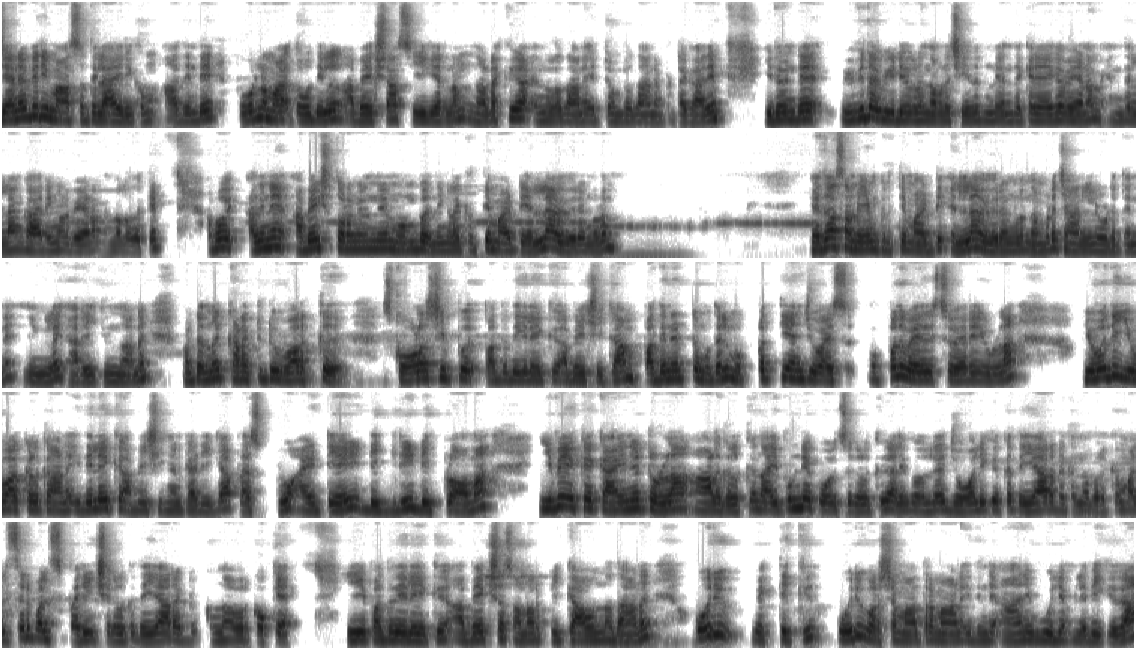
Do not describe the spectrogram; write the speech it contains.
ജനുവരി മാസത്തിലായിരിക്കും അതിന്റെ പൂർണ തോതിൽ അപേക്ഷാ സ്വീകരണം നടക്കുക എന്നുള്ളതാണ് ഏറ്റവും പ്രധാനപ്പെട്ട കാര്യം. ഇതിന്റെ വിവിധ വീഡിയോകൾ നമ്മൾ ചെയ്തിട്ടുണ്ട്. എന്തൊക്കെ രേഖ വേണം എന്തെല്ലാം കാര്യങ്ങൾ വേണം എന്നുള്ളതൊക്കെ. അപ്പോൾ അതിന് അപേക്ഷ തുടങ്ങുന്നതിന് മുമ്പ് നിങ്ങളെ കൃത്യമായിട്ട് എല്ലാ വിവരങ്ങളും യഥാസമയം കൃത്യമായിട്ട് എല്ലാ വിവരങ്ങളും നമ്മുടെ ചാനലിലൂടെ തന്നെ നിങ്ങളെ അറിയിക്കുന്നതാണ്. മറ്റൊന്ന് കണക്ട് ടു വർക്ക് സ്കോളർഷിപ്പ് പദ്ധതിയിലേക്ക് അപേക്ഷിക്കാം. പതിനെട്ട് മുതൽ മുപ്പത്തി അഞ്ച് വയസ്സ് മുപ്പത് വയസ്സ് വരെയുള്ള യുവതി യുവാക്കൾക്കാണ് ഇതിലേക്ക് അപേക്ഷിക്കാൻ കഴിയുക. Plus two I T I degree diploma ഇവയൊക്കെ കഴിഞ്ഞിട്ടുള്ള ആളുകൾക്ക് നൈപുണ്യ കോഴ്സുകൾക്ക് അതുപോലെ ജോലിക്കൊക്കെ തയ്യാറെടുക്കുന്നവർക്ക് മത്സര പരീക്ഷകൾക്ക് തയ്യാറെടുക്കുന്നവർക്കൊക്കെ ഈ പദ്ധതിയിലേക്ക് അപേക്ഷ സമർപ്പിക്കാവുന്നതാണ്. ഒരു വ്യക്തിക്ക് ഒരു വർഷം മാത്രമാണ് ഇതിന്റെ ആനുകൂല്യം ലഭിക്കുക.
